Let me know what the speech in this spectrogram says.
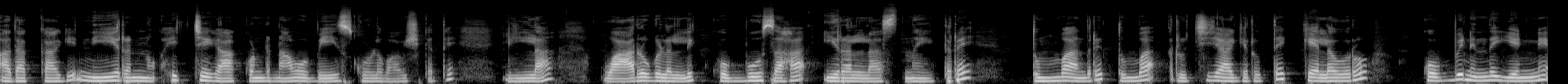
ಅದಕ್ಕಾಗಿ ನೀರನ್ನು ಹೆಚ್ಚಿಗೆ ಹಾಕ್ಕೊಂಡು ನಾವು ಬೇಯಿಸ್ಕೊಳ್ಳುವ ಅವಶ್ಯಕತೆ ಇಲ್ಲ. ವಾರುಗಳಲ್ಲಿ ಕೊಬ್ಬು ಸಹ ಇರಲ್ಲ ಸ್ನೇಹಿತರೆ. ತುಂಬ ಅಂದರೆ ತುಂಬ ರುಚಿಯಾಗಿರುತ್ತೆ. ಕೆಲವರು ಕೊಬ್ಬಿನಿಂದ ಎಣ್ಣೆ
